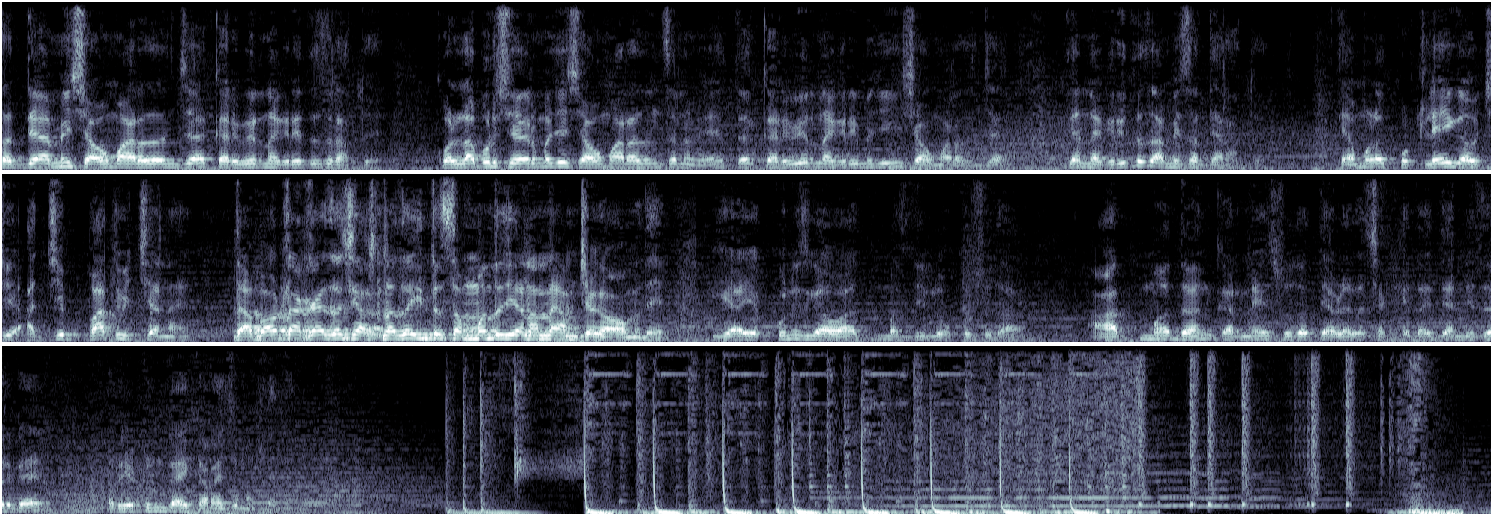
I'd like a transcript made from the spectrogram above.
सध्या आम्ही शाहू महाराजांच्या करवीर नगरीतच राहतोय. कोल्हापूर शहर म्हणजे शाहू महाराजांचं नव्हे तर करवीर नगरी म्हणजे ही शाहू महाराजांच्या. त्या नगरीतच आम्ही सध्या राहतोय. त्यामुळं कुठल्याही गावची अजिबात इच्छा नाही. दबाव टाकायचा शासनाचा इथं संबंधच येणार नाही आमच्या गावामध्ये. या एकोणीस गावांमधली लोकंसुद्धा आत्मदहन करणे सुद्धा त्यावेळेला शक्यता आहे. त्यांनी जर काय रेटून काय करायचं म्हटलं तर.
